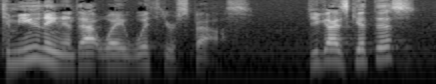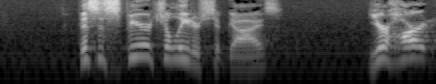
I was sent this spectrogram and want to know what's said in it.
communing in that way with your spouse. Do you guys get this? This is spiritual leadership, guys. Your heart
